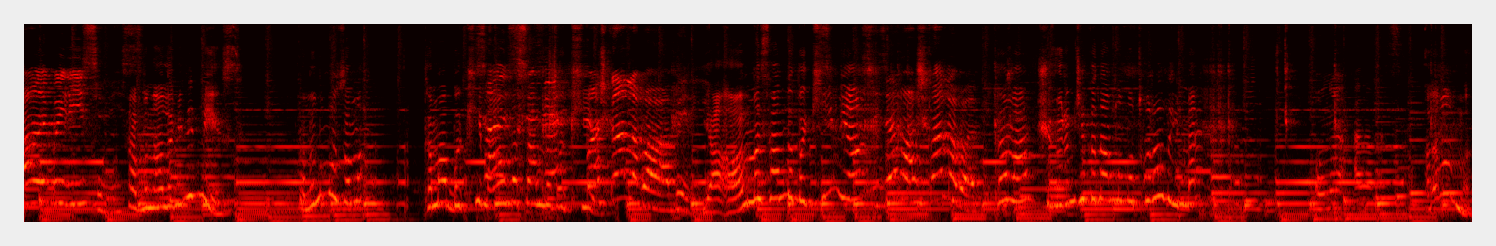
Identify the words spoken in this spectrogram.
Alabilirsiniz. Ha bunu alabilir miyiz? Alalım o zaman. Tamam bakayım Sen- almasam da bakayım. Başka araba abi. Ya almasam da bakayım ya. Size başka araba. Tamam şu örümcek adamlı motoru alayım ben. Onu alamazsın. Alamam mı?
